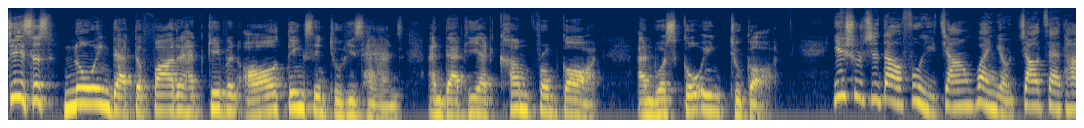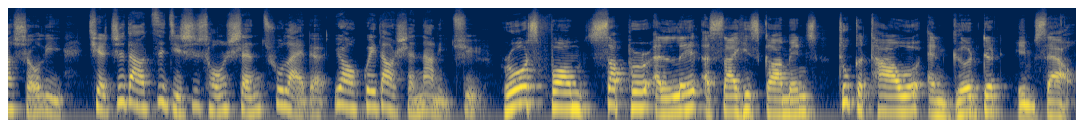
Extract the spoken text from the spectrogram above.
Jesus, knowing that the Father had given all things into his hands and that he had come from God and was going to God, 耶稣知道父已将万有交在他手里，且知道自己是从神出来的，又要归到神那里去。 rose from supper and laid aside his garments, took a towel and girded himself.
